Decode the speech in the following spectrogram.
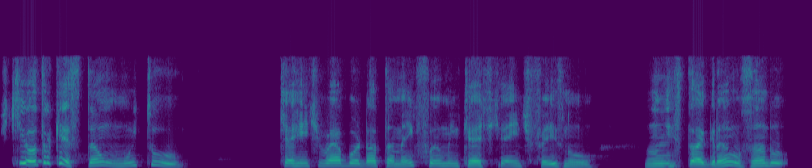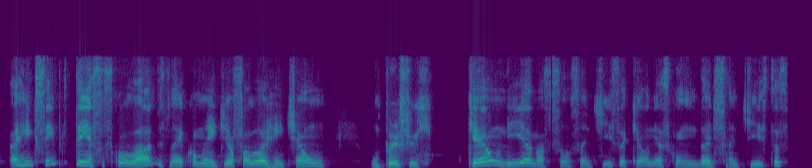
Acho que outra questão muito que a gente vai abordar também, que foi uma enquete que a gente fez no, no Instagram usando. A gente sempre tem essas collabs, né? Como a gente já falou, a gente é um, um perfil que quer unir a nação santista, quer unir as comunidades santistas.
